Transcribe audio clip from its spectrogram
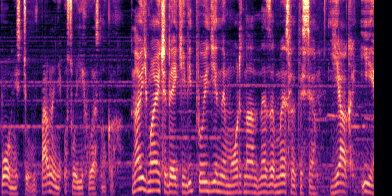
повністю впевнені у своїх висновках. Навіть маючи деякі відповіді, не можна не замислитися, як і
